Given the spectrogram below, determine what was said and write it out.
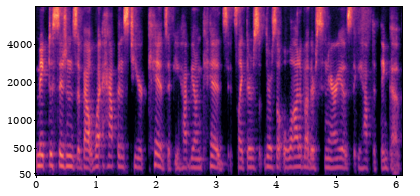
make decisions about what happens to your kids if you have young kids it's like there's there's a lot of other scenarios that you have to think of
